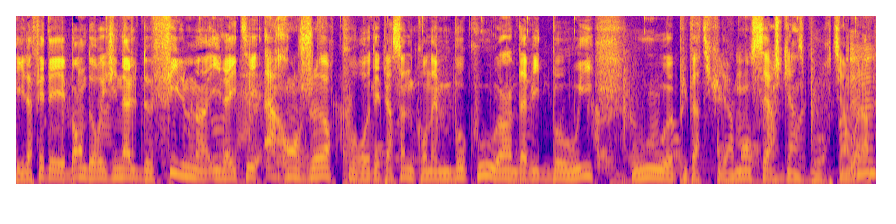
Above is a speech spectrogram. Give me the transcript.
Il a fait des bandes originales de films. Il a été arrangeur pour des personnes qu'on aime beaucoup, hein, David Bowie ou euh, plus particulièrement Serge Gainsbourg. Tiens, voilà. Mhm.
